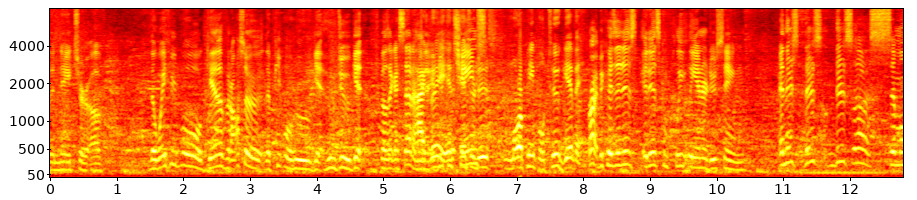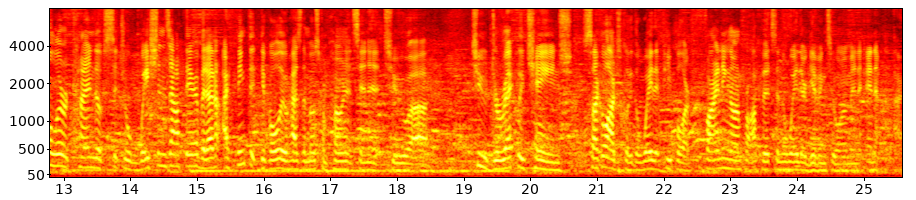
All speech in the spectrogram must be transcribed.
the nature of the way people give, but also the people who get who do give. Because like I said, I, I mean, if agree. It change introduced more people to giving. Right, because it is it is completely introducing, and there's there's there's uh, similar kind of situations out there, but I, don't, I think that Givolio has the most components in it to uh, to directly change psychologically the way that people are finding nonprofits and the way they're giving to them, and and I,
